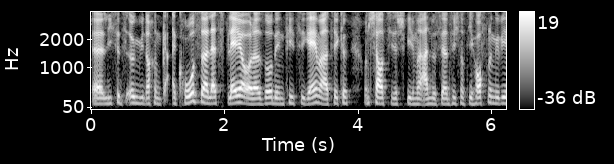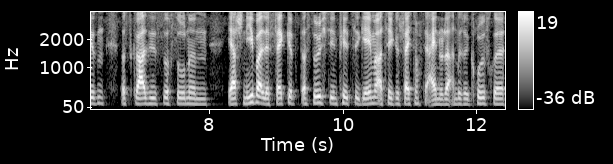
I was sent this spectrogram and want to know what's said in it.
äh, liest jetzt irgendwie noch ein, großer Let's Player oder so den PC Gamer Artikel und schaut sich das Spiel mal an. Das wäre natürlich noch die Hoffnung gewesen, dass quasi es doch so einen ja, Schneeballeffekt gibt, dass durch den PC Gamer Artikel vielleicht noch der ein oder andere größere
